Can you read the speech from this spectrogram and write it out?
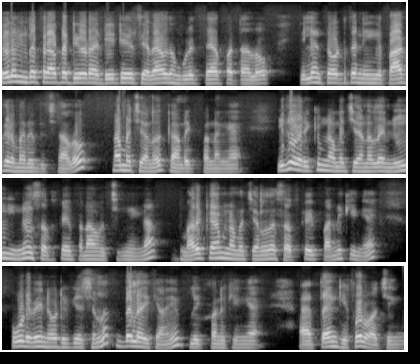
மேலும் இந்த ப்ராப்பர்ட்டியோட டீட்டெயில்ஸ் ஏதாவது உங்களுக்கு தேவைப்பட்டாலோ இல்லை தோட்டத்தை நீங்கள் பார்க்குற மாதிரி இருந்துச்சுனாலோ நம்ம சேனலுக்கு காண்டாக்ட் பண்ணுங்க. இது வரைக்கும் நம்ம சேனலை நீங்கள் இன்னும் சப்ஸ்கிரைப் பண்ணாமல் வச்சுருந்தீங்கன்னா மறக்காமல் நம்ம சேனலை சப்ஸ்கிரைப் பண்ணிக்கிங்க. கூடவே நோட்டிஃபிகேஷனில் பெல் ஐக்கானையும் கிளிக் பண்ணிக்கிங்க. தேங்க்யூ ஃபார் வாட்சிங்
